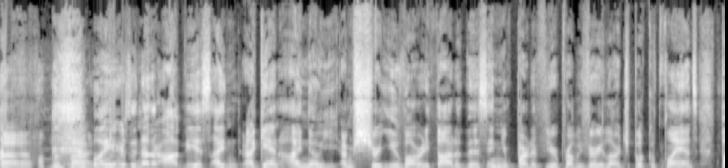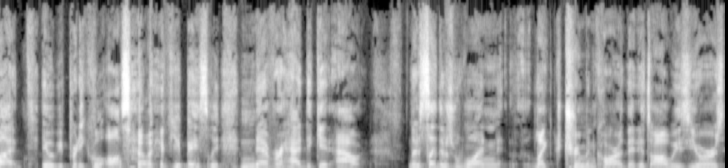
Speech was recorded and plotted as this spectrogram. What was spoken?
uh, on the side. Well, here's another obvious. I again, I know. You, I'm sure you've already thought of this in your part of your probably very large book of plans. But it would be pretty cool also if you basically never had to get out let's say there's one like Truman car that it's always yours.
